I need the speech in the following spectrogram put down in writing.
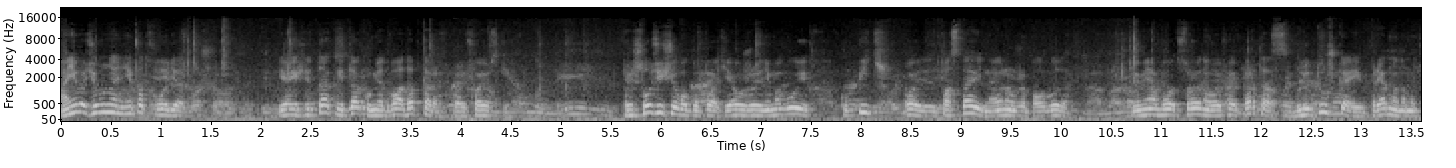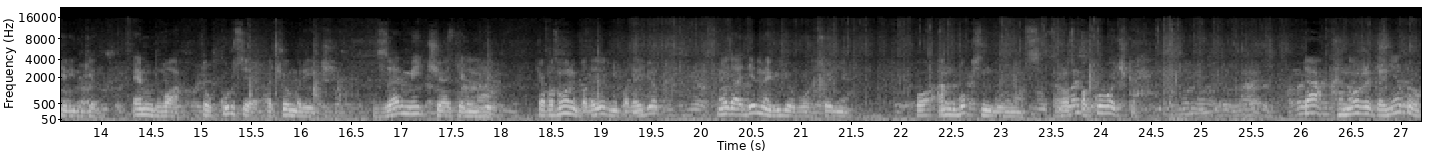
Они почему-то не подходят. Я их и так, и так, у меня два адаптера Wi-Fi. Пришлось еще покупать, я уже не могу их купить, ой, поставить, наверное, уже полгода. И у меня будет встроена Wi-Fi карта с блютушкой прямо на материнке. М2. Кто в курсе, о чем речь. Замечательно. Сейчас посмотрим, подойдет, не подойдет. Но это отдельное видео будет сегодня. По unboxing у у нас. Распаковочка. Так, ножика нету.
